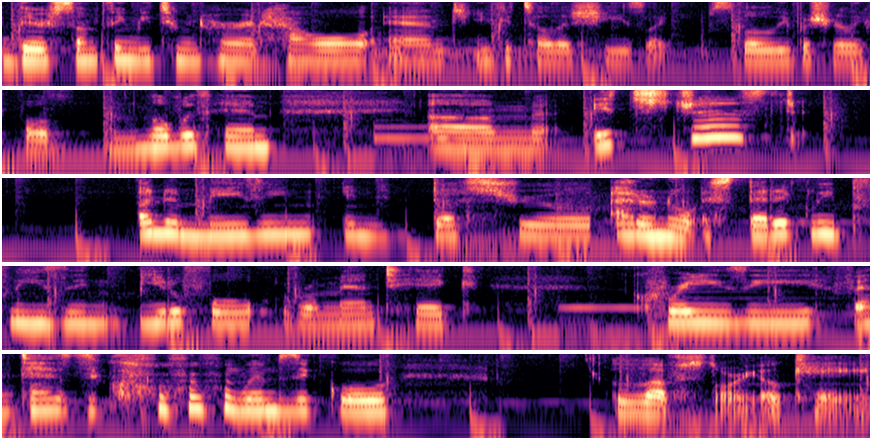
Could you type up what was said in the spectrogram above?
there's something between her and Howl, and you could tell that she's like slowly but surely falls in love with him. Um, it's just an amazing industrial, I don't know, aesthetically pleasing, beautiful, romantic, crazy, fantastical, whimsical love story. Okay,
